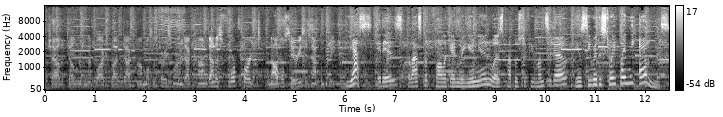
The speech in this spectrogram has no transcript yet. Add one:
childoftelevision.blogspot.com, also storyswarm.com. Donna's four-part novel series is now complete. Yes, it is. The last book, Fall Again Reunion, was published a few months ago. You'll see where the story finally ends.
